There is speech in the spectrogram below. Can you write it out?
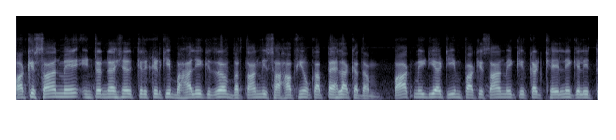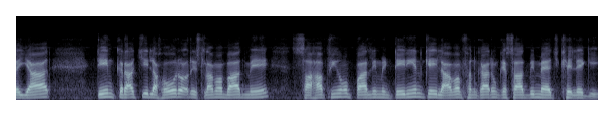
پاکستان میں انٹرنیشنل کرکٹ کی بحالی کی طرف برطانوی صحافیوں کا پہلا قدم۔ پاک میڈیا ٹیم پاکستان میں کرکٹ کھیلنے کے لیے تیار۔ ٹیم کراچی، لاہور اور اسلام آباد میں صحافیوں، پارلیمنٹیرین کے علاوہ فنکاروں کے ساتھ بھی میچ کھیلے گی۔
